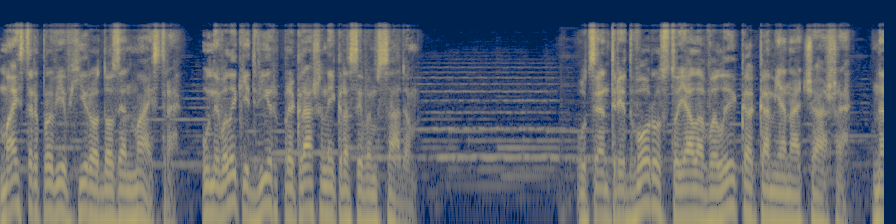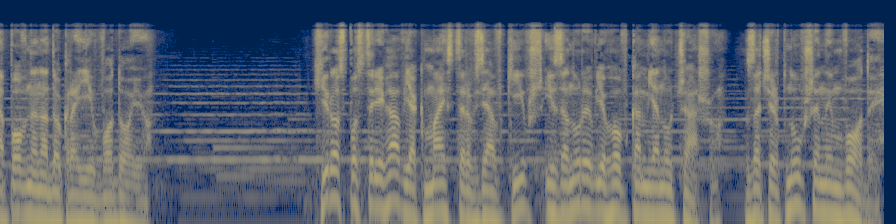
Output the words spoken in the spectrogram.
Майстер провів Хіро до зен-майстра у невеликий двір, прикрашений красивим садом. У центрі двору стояла велика кам'яна чаша, наповнена до країв водою. Хіро спостерігав, як майстер взяв ківш і занурив його в кам'яну чашу, зачерпнувши ним води.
